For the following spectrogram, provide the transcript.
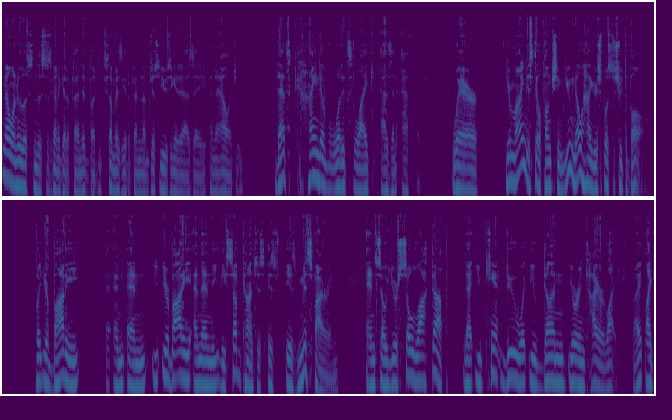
no one who listens to this is going to get offended, but somebody's going to get offended. I'm just using it as a analogy. That's kind of what it's like as an athlete, where your mind is still functioning. You know how you're supposed to shoot the ball, but your body and and your body and then the, the subconscious is is misfiring, and so you're so locked up that you can't do what you've done your entire life, right? Like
